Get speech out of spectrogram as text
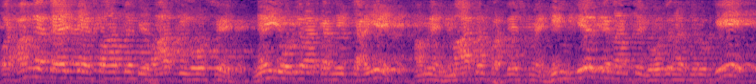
और हमने तय किया, स्वास्थ्य विभाग की ओर से नई योजना करनी चाहिए। हमने हिमाचल प्रदेश में हिम केयर के नाम से योजना शुरू की।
